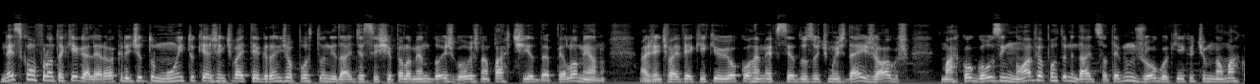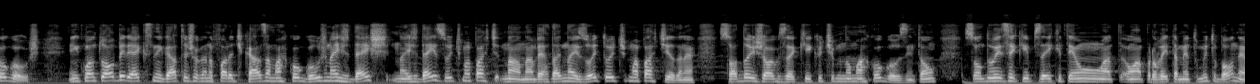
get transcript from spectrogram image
Nesse confronto aqui, galera, eu acredito muito que a gente vai ter grande oportunidade de assistir pelo menos dois gols na partida, pelo menos. A gente vai ver aqui que o Yokohama FC dos últimos 10 jogos marcou gols em 9 oportunidades, só teve um jogo aqui que o time não marcou gols. Enquanto o Albirex Niigata jogando fora de casa marcou gols nas 10, nas 10 últimas partidas. Não, na verdade nas 8 últimas partidas, né? Só dois jogos aqui que o time não marcou gols. Então, são duas equipes aí que tem um, um aproveitamento muito bom, né?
